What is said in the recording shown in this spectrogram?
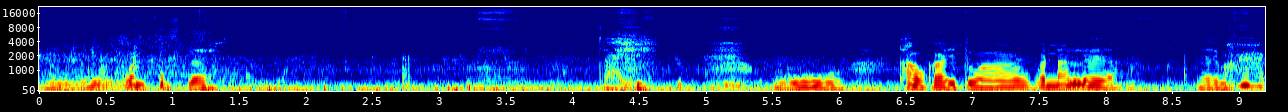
โอ้โหวันตุบเลย ใจโโอ้โหเท่ากับไอ้ตัววันนั้นเลยอะใหญ่มาก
